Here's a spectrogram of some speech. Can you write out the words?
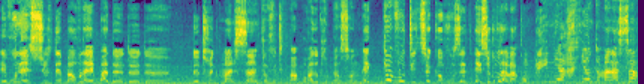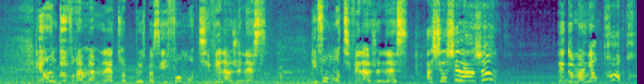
et vous n'insultez pas, vous n'avez pas de, de, trucs malsains que vous dites par rapport à d'autres personnes et que vous dites ce que vous êtes et ce que vous avez accompli, il n'y a rien de mal à ça. Et on devrait même l'être plus parce qu'il faut motiver la jeunesse. Il faut motiver la jeunesse à chercher l'argent et de manière propre.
